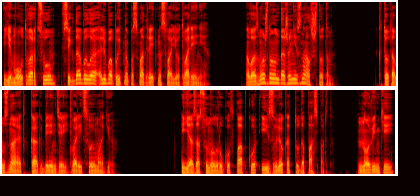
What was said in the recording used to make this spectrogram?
Ему, Творцу, всегда было любопытно посмотреть на свое творение. Возможно, он даже не знал, что там. Кто там знает, как Берендей творит свою магию? Я засунул руку в папку и извлек оттуда паспорт. Новенький,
